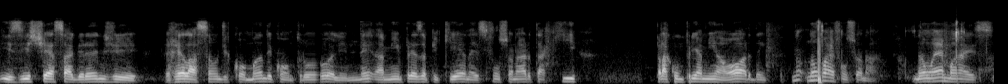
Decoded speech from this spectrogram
existe essa grande relação de comando e controle, a minha empresa pequena, esse funcionário está aqui para cumprir a minha ordem, não, não vai funcionar não é mais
